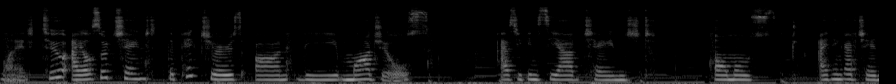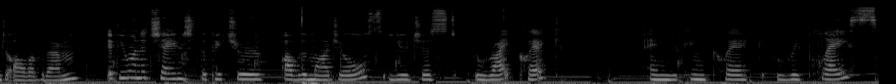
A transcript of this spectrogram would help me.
wanted to. I also changed the pictures on the modules. As you can see, I've changed almost, I think I've changed all of them. If you want to change the picture of the modules, you just right click and you can click replace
